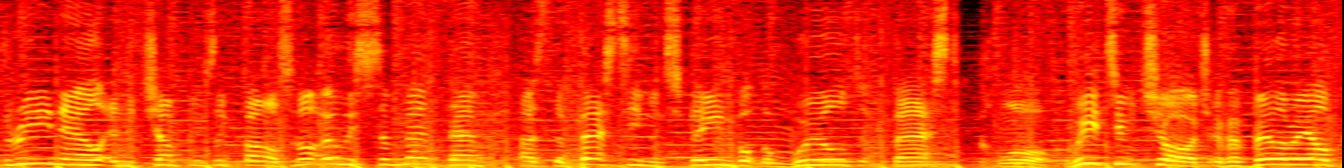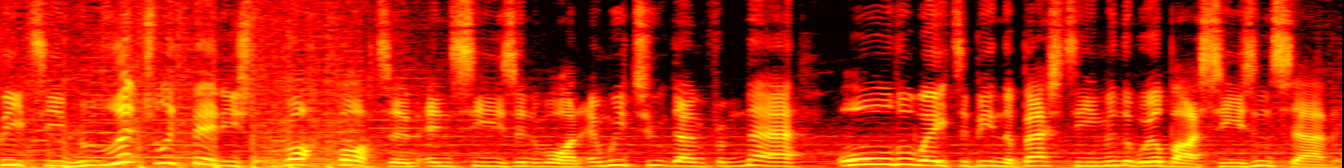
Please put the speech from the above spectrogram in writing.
3-0 in the Champions League final to not only cement them as the best team in Spain, but the world's best club. We took charge of a Villarreal B team who literally finished rock bottom in Season 1, and we took them from there all the way to being the best team in the world by season 7.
